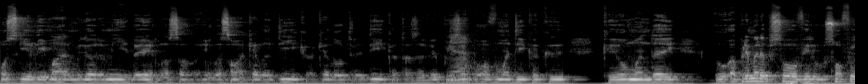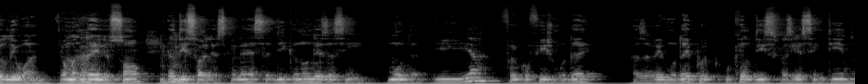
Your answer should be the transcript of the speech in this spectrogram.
consegui limar melhor a minha ideia em relação, em relação àquela dica, àquela outra dica, estás a ver? Por Yeah. exemplo, houve uma dica que, que eu mandei. A primeira pessoa a ouvir o som foi o Liwan. Eu mandei-lhe o som, Uhum. ele disse: Olha, se calhar essa dica não des assim, muda. E yeah, foi o que eu fiz, mudei. Estás a ver? Mudei porque o que ele disse fazia sentido.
